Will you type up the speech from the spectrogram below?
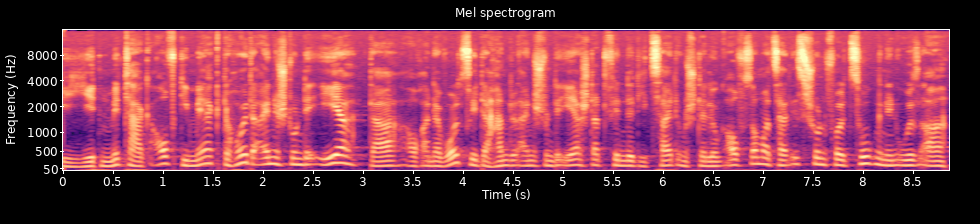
wie jeden Mittag auf die Märkte. Heute eine Stunde eher, da auch an der Wall Street der Handel eine Stunde eher stattfindet. Die Zeitumstellung auf Sommerzeit ist schon vollzogen in den USA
